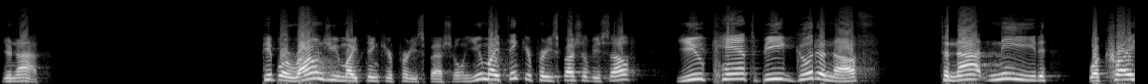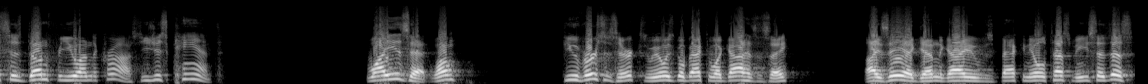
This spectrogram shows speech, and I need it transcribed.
You're not. People around you might think you're pretty special. You might think you're pretty special of yourself. You can't be good enough to not need what Christ has done for you on the cross. You just can't. Why is that? Well, a few verses here because we always go back to what God has to say. Isaiah, again, the guy who was back in the Old Testament, he says this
